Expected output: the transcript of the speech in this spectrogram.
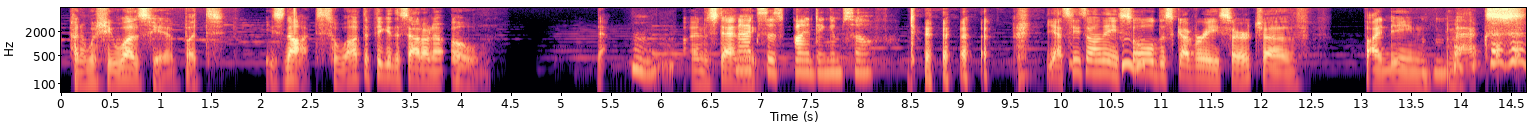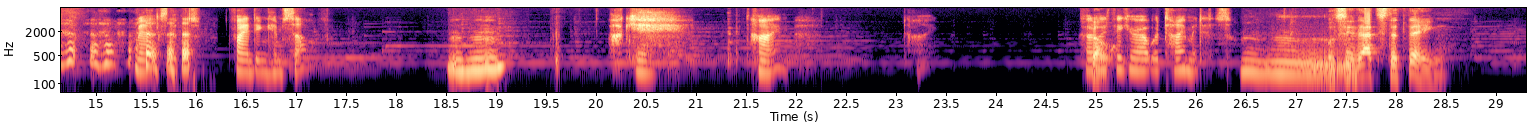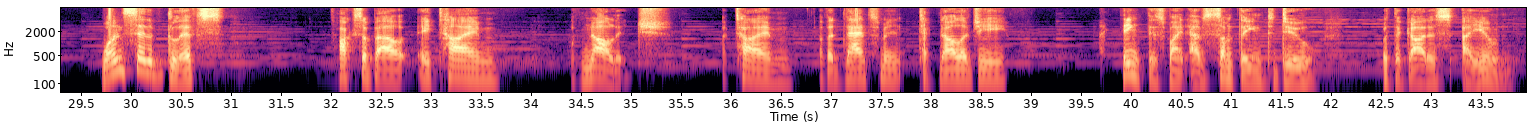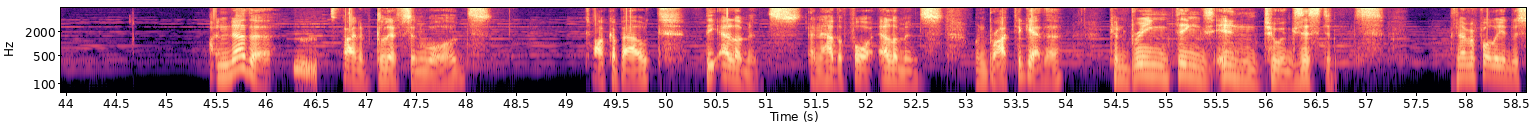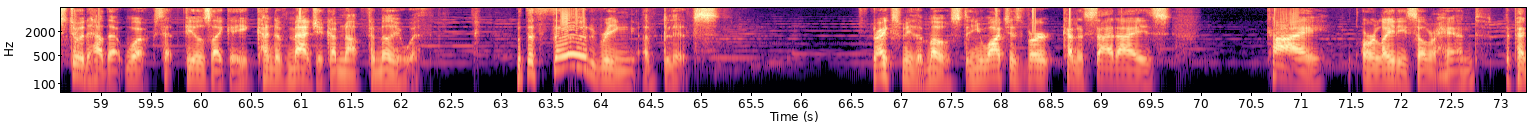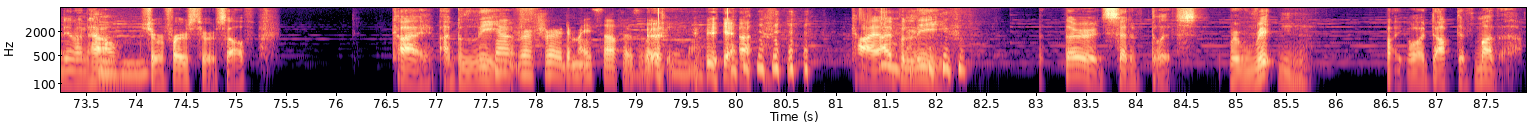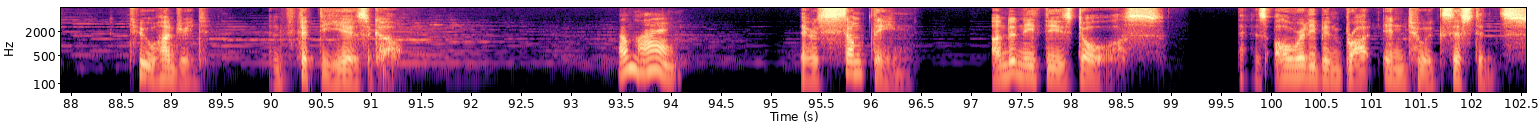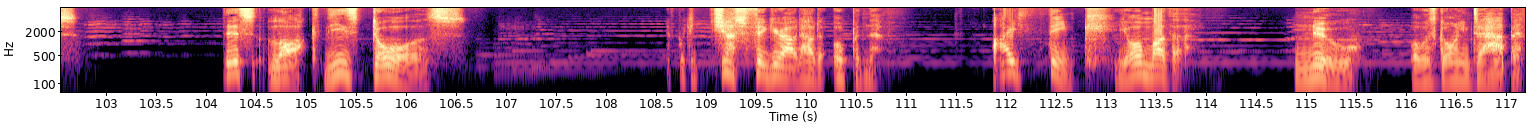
Kind of wish he was here, but he's not. So we'll have to figure this out on our own. Hmm. I understand. Max is finding himself. yes, he's on a soul discovery search of finding Mhm. Max. Max is finding himself. Mm hmm Okay. Time. Time. How do So- I figure out what time it is? hmm Well, see, that's the thing. One set of glyphs talks about a time of knowledge, a time of advancement, technology. I think this might have something to do with the goddess Ayun. Another Hmm. sign of glyphs and wards talk about the elements and how the four elements, when brought together, can bring things into existence. I've never fully understood how that works. That feels like a kind of magic I'm not familiar with. But the third ring of glyphs strikes me the most, and you watch as Vert kind of side eyes Kai or Lady Silverhand, depending on how Mhm. she refers to herself. Kai, I believe. Don't refer to myself as lady. no. yeah. Kai, I believe the third set of glyphs were written by your adoptive mother 250 years ago. oh my. There is something underneath these doors that has already been brought into existence. This lock, these doors, if we could just figure out how to open them, I think your mother knew what was going to happen.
